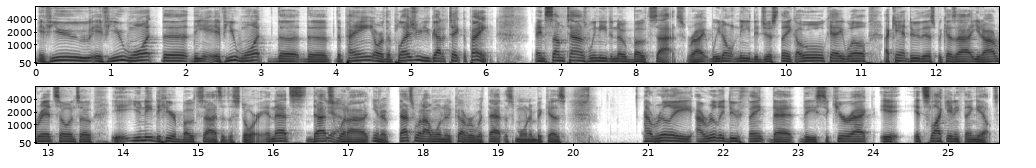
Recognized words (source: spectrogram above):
If you if you want the the if you want the the the pain or the pleasure, you got to take the pain and sometimes we need to know both sides right? We don't need to just think oh okay well i can't do this because i you know i read so and so you need to hear both sides of the story. And that's that's yeah. what i you know that's what i wanted to cover with that this morning because i really i really do think that the secure act it it's like anything else.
